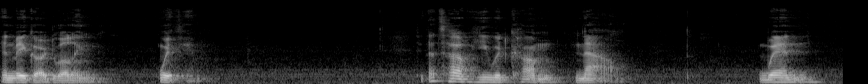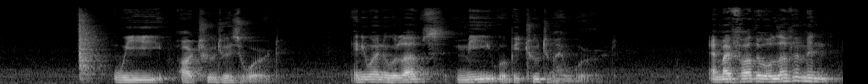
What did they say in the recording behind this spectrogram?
and make our dwelling with him. See, that's how he would come now, when we are true to his word. Anyone who loves me will be true to my word and my Father will love him, and,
